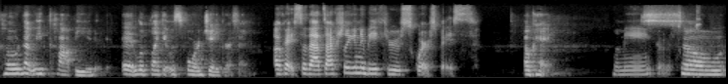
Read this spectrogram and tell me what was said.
code that we copied, it looked like it was for Jay Griffin. Okay, so that's actually going to be through Squarespace. Okay. Let me So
